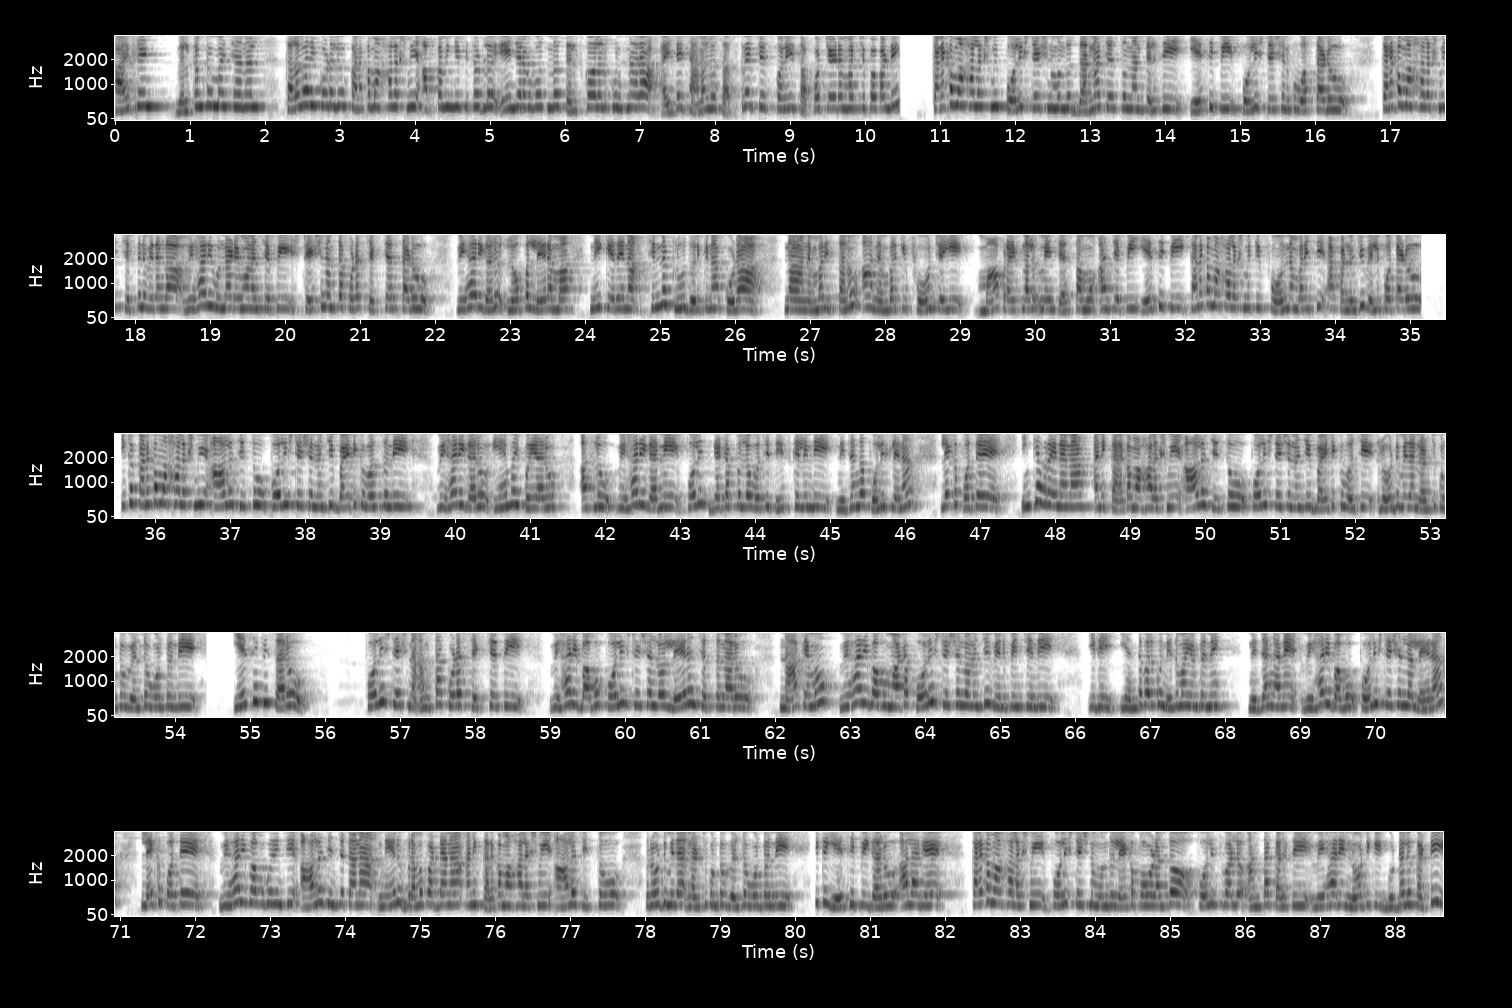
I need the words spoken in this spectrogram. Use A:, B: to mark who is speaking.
A: Hi friends welcome to my channel. Kalavari Kodalu Kanaka Mahalakshmi upcoming ఎపిసోడ్లో ఏం జరగబోతుందో తెలుసుకోవాలనుకుంటున్నారా? అయితే ఛానల్ను సబ్స్క్రైబ్ చేసుకొని సపోర్ట్ చేయడం మర్చిపోకండి. కనక మహాలక్ష్మి పోలీస్ స్టేషన్ ముందు ధర్నా చేస్తుందని తెలిసి ఏసీపీ పోలీస్ స్టేషన్కు వస్తాడు. కనక మహాలక్ష్మి చెప్పిన విధంగా విహారీ ఉన్నాడేమోనని చెప్పి స్టేషన్ అంతా కూడా చెక్ చేస్తాడు. విహారీ గారు లోపల లేరమ్మా నీకేదైనా చిన్న క్లూ దొరికినా కూడా నా నెంబర్ ఇస్తాను ఆ నెంబర్కి ఫోన్ చెయ్యి. మా ప్రయత్నాలు మేము చేస్తాము అని చెప్పి ఏసీపీ కనక మహాలక్ష్మికి ఫోన్ నెంబర్ ఇచ్చి అక్కడి నుంచి వెళ్ళిపోతాడు. ఇక కనక మహాలక్ష్మి ఆలోచిస్తూ పోలీస్ స్టేషన్ నుంచి బయటికి వస్తుంది. విహారీ గారు ఏమైపోయారు? అసలు విహారీ గారిని పోలీస్ గెటప్పుల్లో వచ్చి తీసుకెళ్ళింది నిజంగా పోలీసులేనా? లేకపోతే ఇంకెవరైనానా అని కనక మహాలక్ష్మి ఆలోచిస్తూ పోలీస్ స్టేషన్ నుంచి బయటికి వచ్చి రోడ్డు మీద నడుచుకుంటూ వెళ్తూ ఉంటుంది. ఏసీపీ సారు పోలీస్ స్టేషన్ అంతా కూడా చెక్ చేసి విహారీబాబు పోలీస్ స్టేషన్లో లేరని చెప్తున్నారు. నాకేమో విహారీబాబు మాట పోలీస్ స్టేషన్లో నుంచి వినిపించింది. ఇది ఎంతవరకు నిజమై ఉంటుంది? నిజంగానే విహారీబాబు పోలీస్ స్టేషన్లో లేరా? లేకపోతే విహారీబాబు గురించి ఆలోచించటానా? నేను భ్రమపడ్డానా? అని కనక మహాలక్ష్మి ఆలోచిస్తూ రోడ్డు మీద నడుచుకుంటూ వెళ్తూ ఉంటుంది. ఇక ఏసీపీ గారు అలాగే కనక మహాలక్ష్మి పోలీస్ స్టేషన్ ముందు లేకపోవడంతో పోలీస్ వాళ్ళు అంతా కలిసి విహారీ నోటికి గుడ్డలు కట్టి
